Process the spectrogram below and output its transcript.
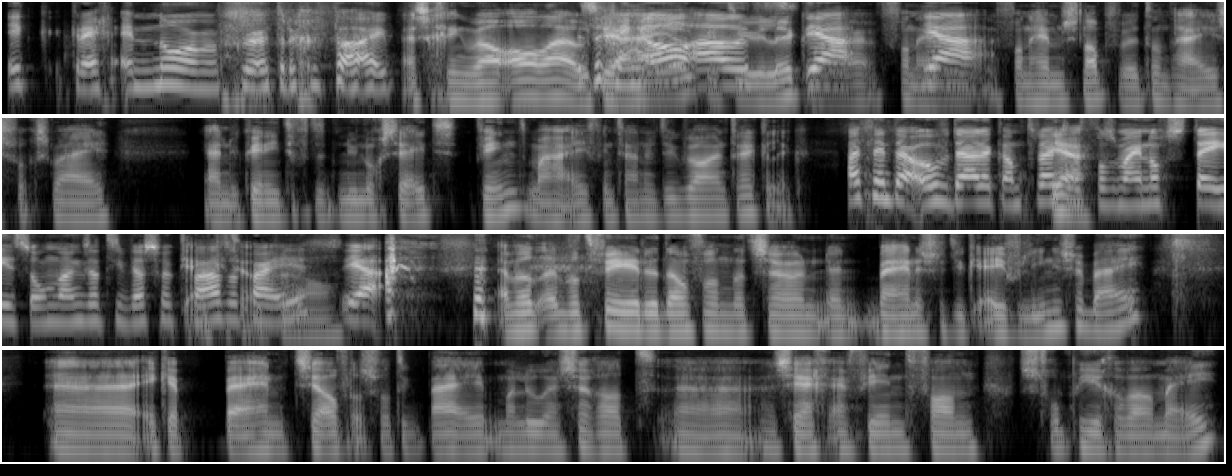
Ik kreeg enorme flirterige vibe. En ze ging wel all out. Ze ja, ging hij all ook out, natuurlijk. ja. Maar van hem, Ja. van hem snappen we het, want hij is volgens mij... Ja, nu, ik weet niet of het het nu nog steeds vindt, maar hij vindt haar natuurlijk wel aantrekkelijk. Hij vindt haar overduidelijk aantrekkelijk. Ja. Volgens mij nog steeds, ondanks dat hij best wel kwaad op haar is. wel. Ja. En wat, wat vind je er dan van dat zo'n... Bij hen is natuurlijk Evelien is erbij. Eh, ik heb bij hen hetzelfde als wat ik bij Malou en Sarat eh, zeg en vind van... Stop hier gewoon mee.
